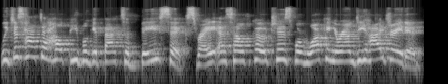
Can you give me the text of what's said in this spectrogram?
we just have to help people get back to basics, right? As health coaches, we're walking around dehydrated.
